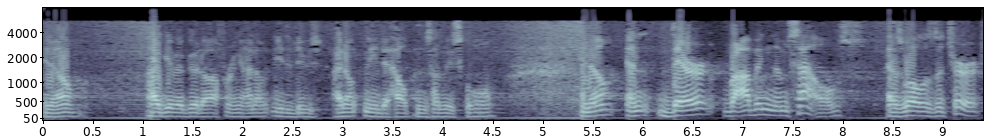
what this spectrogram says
You know, I'll give a good offering. I don't need to do. I don't need to help in Sunday school. You know, and they're robbing themselves as well as the church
